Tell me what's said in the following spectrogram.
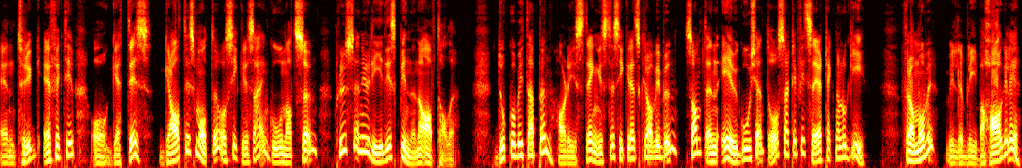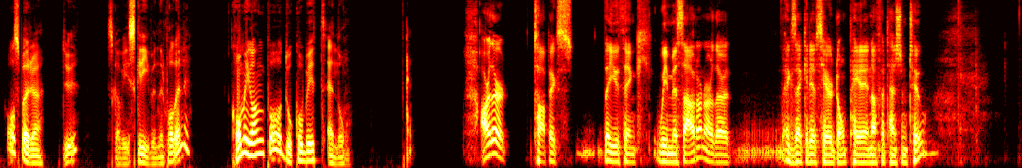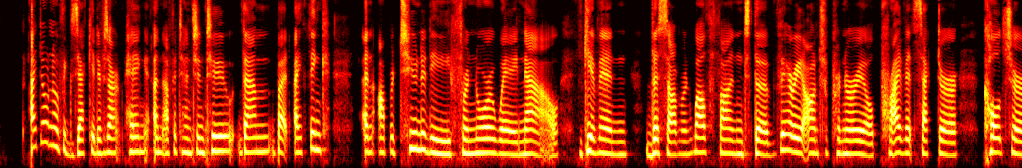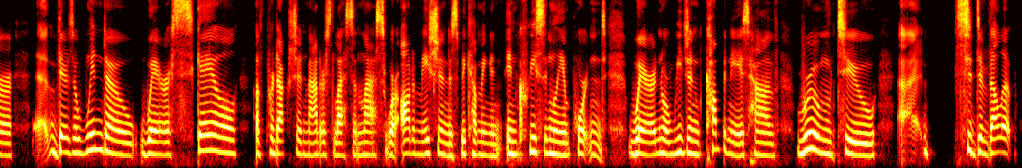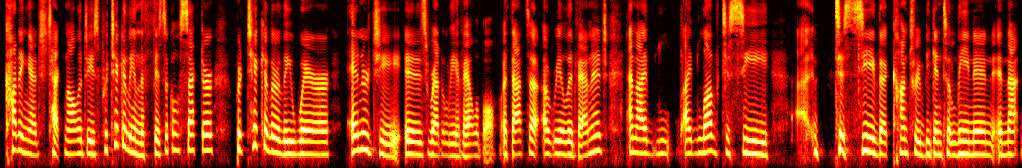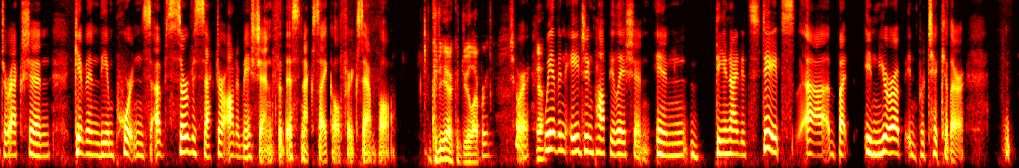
En trygg, effektiv og get this, gratis måte å sikre seg en god natts søvn pluss en juridisk bindende avtale. Dukkobit-appen har de strengeste sikkerhetskrav i bunn, samt en EU-godkjent og sertifisert teknologi. Framover vil det bli behagelig å spørre du, skal vi skrive under på det, eller? Kom i gang på dukkobit.no. Are there topics that you think we miss out on or the executives here don't pay enough attention to? I don't know if executives aren't paying enough attention to them, but I think an opportunity for Norway now, given the sovereign wealth fund, the very entrepreneurial private sector culture, uh, there's a window where scale of production matters less and less, where automation is becoming increasingly important, where Norwegian companies have room to uh, to develop cutting edge technologies, particularly in the physical sector, particularly where energy is readily available. That's a, a real advantage. And I'd, I'd love to see, uh, to see the country begin to lean in in that direction, given the importance of service sector automation for this next cycle, for example. Could you, yeah, could you elaborate? Sure. Yeah. We have an aging population in the United States, uh, but in Europe in particular.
